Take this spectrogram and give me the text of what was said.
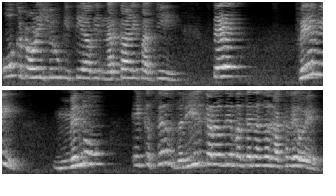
ਉਹ ਕਟਾਉਣੀ ਸ਼ੁਰੂ ਕੀਤੀ ਆਪਦੀ ਨਰਕਾਂ ਵਾਲੀ ਪਰਚੀ ਤੇ ਫਿਰ ਵੀ ਮੈਨੂੰ ਇੱਕ ਸਿਰਫ ਜ਼ਲੀਲ ਕਰਨ ਦੇ ਮੱਦੇ ਨਜ਼ਰ ਰੱਖਦੇ ਹੋਏ,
